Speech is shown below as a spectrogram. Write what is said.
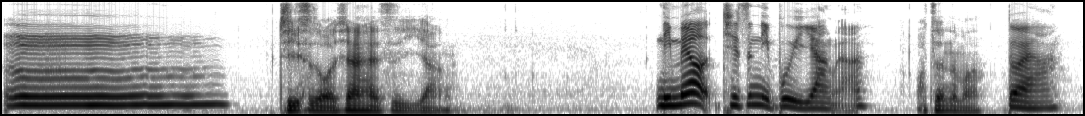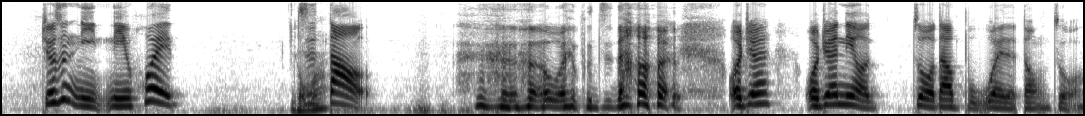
嗯，即使我现在还是一样。你没有，其实你不一样啦。哦，真的吗？对啊，就是你，你会知道，吗 我也不知道。我觉得，我觉得你有做到补位的动作。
